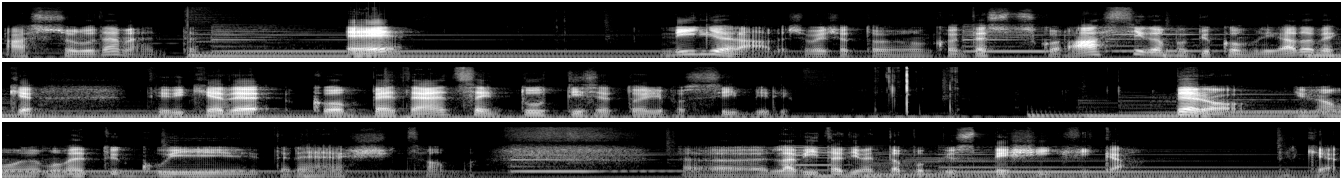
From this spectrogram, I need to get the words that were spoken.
assolutamente e migliorare. Cioè, certo, in un contesto scolastico è un po' più complicato perché ti richiede competenza in tutti i settori possibili. Però, diciamo, nel momento in cui te ne esci, insomma, eh, la vita diventa un po' più specifica. Perché,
